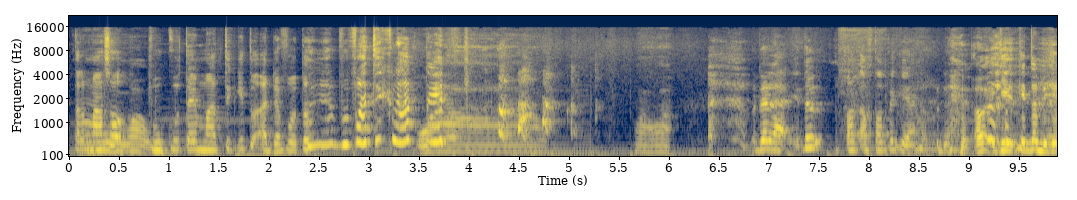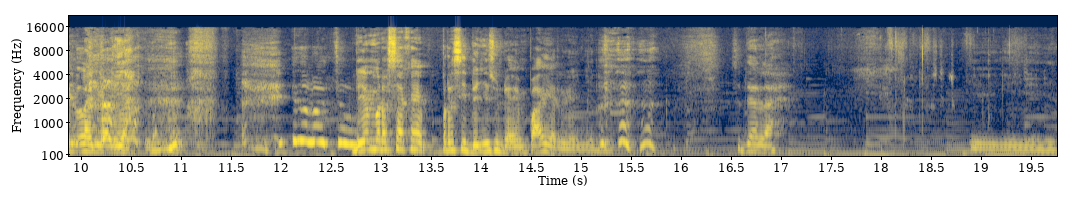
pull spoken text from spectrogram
termasuk Oh, wow. buku tematik itu ada fotonya Bupati Klaten Wow. wow, wow. udahlah itu out of topic ya udah Oh, ki- kita bikin lain kali ya. itu lucu Dia merasa kayak presidennya Sunda Empire kayaknya dia. sudahlah iya, iya, iya.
